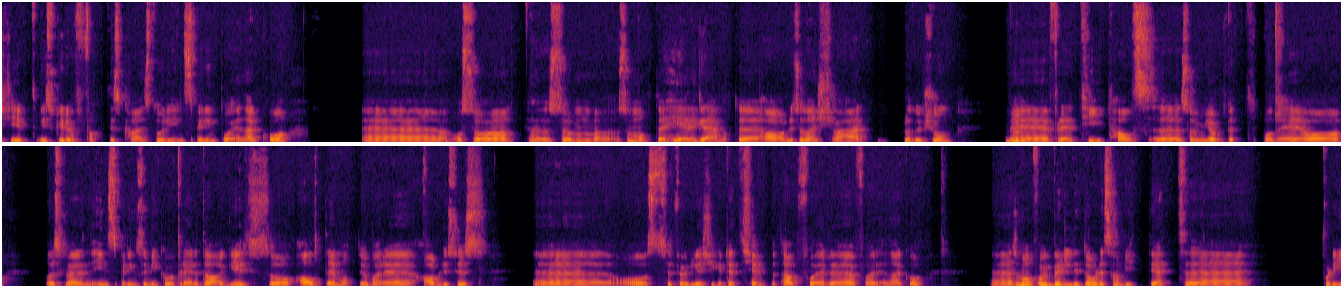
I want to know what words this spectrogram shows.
kjipt. Vi skulle faktisk ha en stor innspilling på NRK, eh, og så, som, så måtte hele greia måtte avlyse. Det var en svær produksjon med flere titalls eh, som jobbet på det, og, og det skulle være en innspilling som gikk over flere dager, så alt det måtte jo bare avlyses. Eh, og selvfølgelig sikkert et kjempetap for, eh, for NRK. Eh, så man får jo veldig dårlig samvittighet eh, for de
